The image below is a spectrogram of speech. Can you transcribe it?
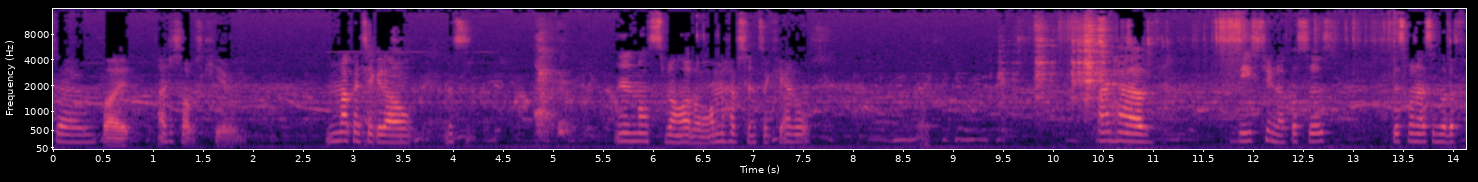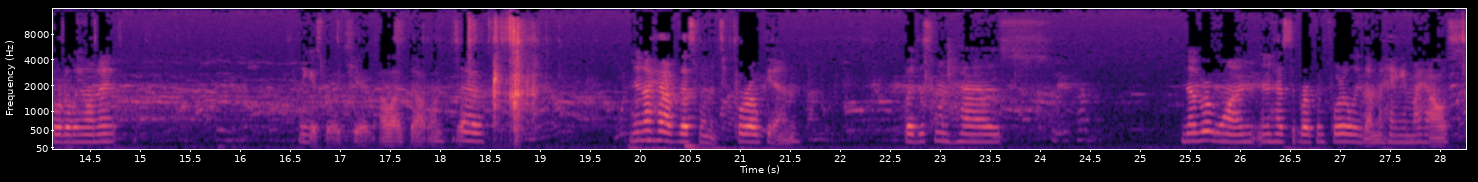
So, but I just thought it was cute. I'm not gonna take it out. It's, and I'll smell it all. I'm gonna have scented candles. I have these two necklaces. This one has another fleur on it. I think it's really cute. I like that one. Oh. Then I have this one. It's broken. But this one has number one and it has the broken fleur that I'm to in my house.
